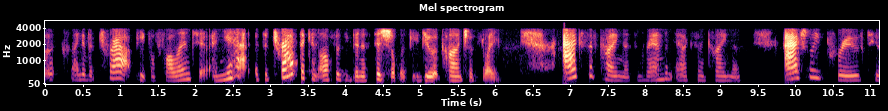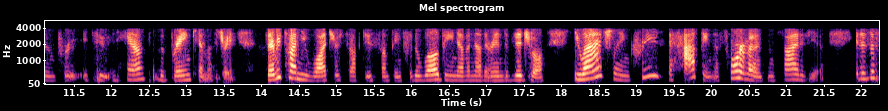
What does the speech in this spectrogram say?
a kind of a trap people fall into, and yet it's a trap that can also be beneficial if you do it consciously. Acts of kindness and random acts of kindness actually prove to improve to enhance the brain chemistry. So every time you watch yourself do something for the well-being of another individual, you actually increase the happiness hormones inside of you. It is a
